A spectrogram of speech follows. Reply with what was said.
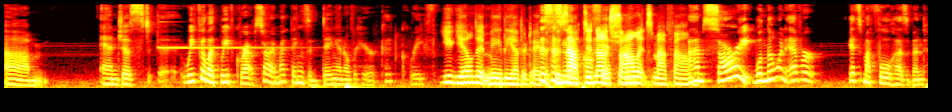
um, and just uh, we feel like we've grabbed. Sorry, my thing's a dinging over here. Good grief! You yelled at me the other day This is because not I did not silence my phone. I'm sorry. Well, no one ever. It's my fool husband.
